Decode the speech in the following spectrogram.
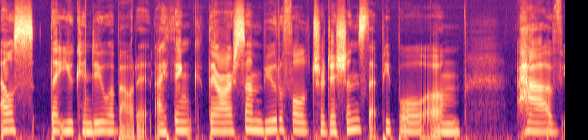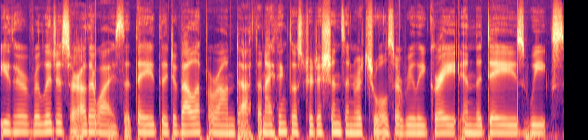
else that you can do about it. I think there are some beautiful traditions that people um, have, either religious or otherwise, that they, they develop around death. And I think those traditions and rituals are really great in the days, weeks.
